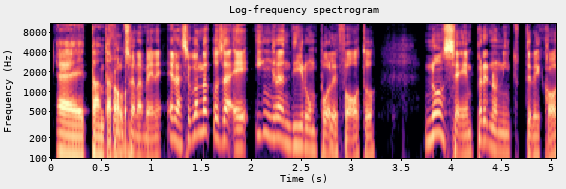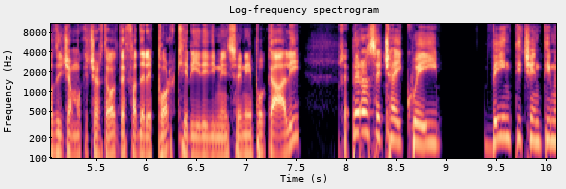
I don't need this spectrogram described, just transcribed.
È tanta roba. funziona bene. E la seconda cosa è ingrandire un po' le foto. Non sempre, non in tutte le cose, diciamo che certe volte fa delle porcherie di dimensioni epocali, Sì. però se c'hai quei 20 cm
